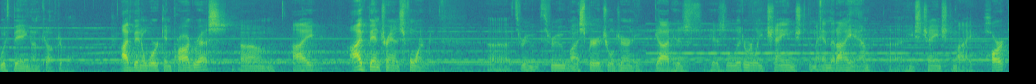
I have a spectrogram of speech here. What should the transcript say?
with being uncomfortable. I've been a work in progress. Um, I, I've been transformed uh, through, through my spiritual journey. God has, has literally changed the man that I am. Uh, he's changed my heart.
